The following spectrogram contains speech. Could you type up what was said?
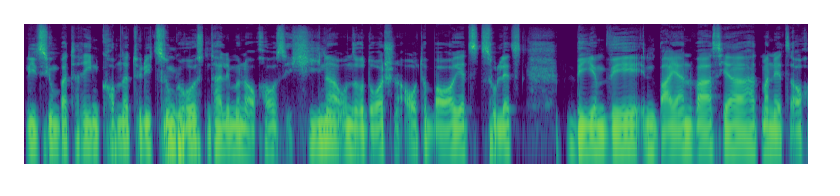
Lithium-Batterien kommen natürlich zum größten Teil immer noch aus China. Unsere deutschen Autobauer, jetzt zuletzt BMW in Bayern war es ja, hat man jetzt auch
